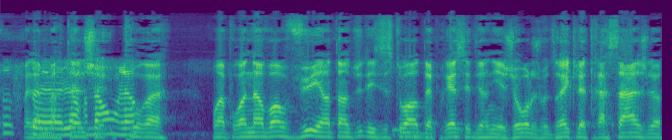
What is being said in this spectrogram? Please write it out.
tous euh, leur nom. Là. Pour, pour en avoir vu et entendu des histoires de presse ces derniers jours, je vous dirais que le traçage, là,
